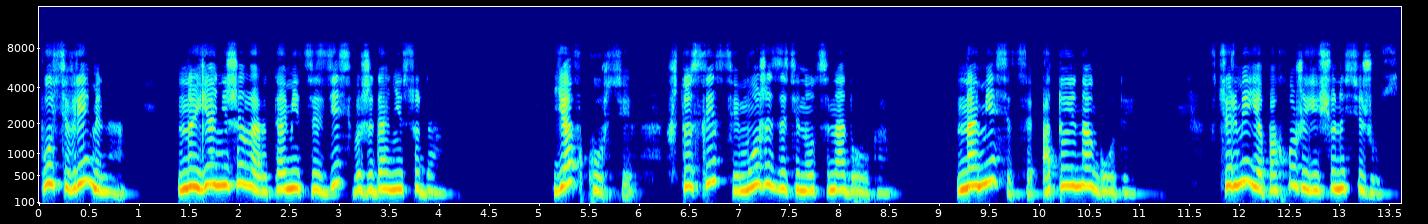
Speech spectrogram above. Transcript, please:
Пусть временно, но я не желаю томиться здесь в ожидании суда. Я в курсе, что следствие может затянуться надолго. На месяцы, а то и на годы. В тюрьме я, похоже, еще насижусь.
